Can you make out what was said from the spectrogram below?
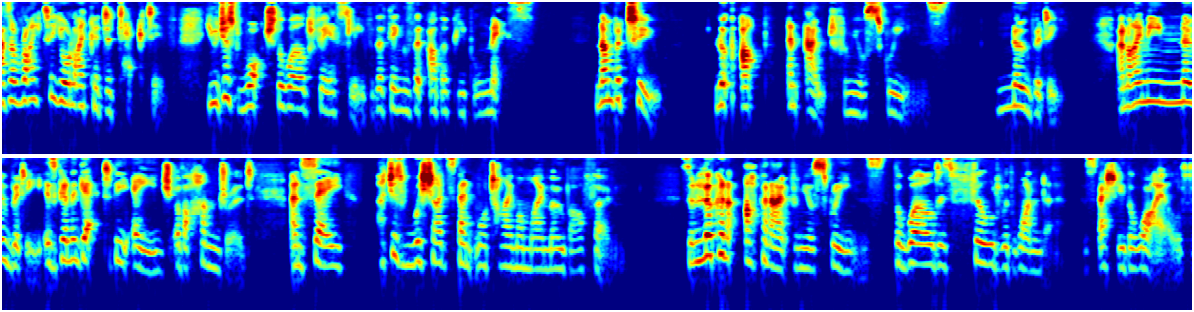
As a writer, you're like a detective. You just watch the world fiercely for the things that other people miss. Number two, look up and out from your screens. Nobody, and I mean nobody, is going to get to the age of a hundred and say, I just wish I'd spent more time on my mobile phone. So look up and out from your screens. The world is filled with wonder, especially the wild,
